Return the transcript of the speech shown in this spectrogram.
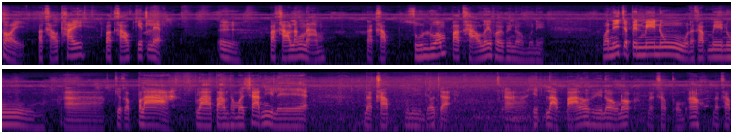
สอยปลาขาวไทยปลาขาวเกตแลดเออปลาขาวลังหนามนะครับ ศูนย์รวมปลาขาวเลยพ่อพี่น้องมือนี้ วันนี้จะเป็นเมนูนะครับ เมนูอ่าเกี่ยวกับปลาปลาตามธรรมชาตินี่แหละนะครับวันนี้เดี๋ยวจะ อ่าเห็ดลาบปลาเนาะพี่น้องเนาะนะครับผมเอานะครับ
